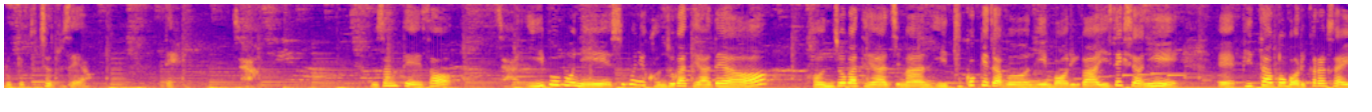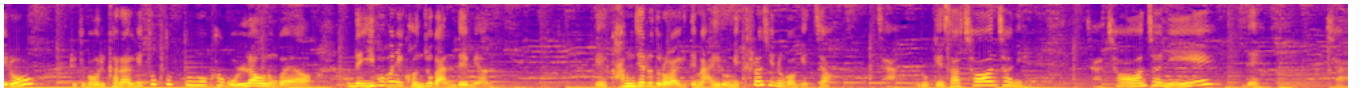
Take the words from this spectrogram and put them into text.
이렇게 붙여주세요. 네, 자, 이 상태에서 자, 이 부분이 수분이 건조가 돼야 돼요. 건조가 돼야지만 이 두껍게 잡은 이 머리가 이 섹션이 예, 빛하고 머리카락 사이로 이렇게 머리카락이 톡톡톡 하고 올라오는 거예요. 근데 이 부분이 건조가 안 되면 예, 강제로 들어가기 때문에 아이롱이 틀어지는 거겠죠. 자, 이렇게 해서 천천히 자, 천천히 네. 자,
